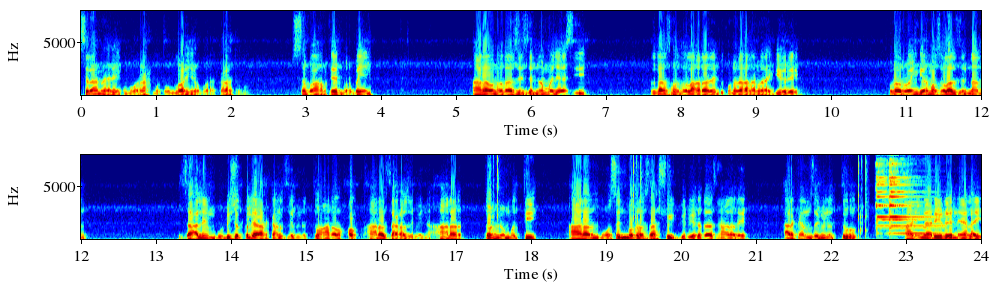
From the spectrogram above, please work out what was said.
السلام عليكم ورحمة الله وبركاته صباح الخير مربين أرى ونرى جنة مجاسي الله سبحانه وتعالى أرى بكون أرى أرى مراكيوري পুরা রোহিঙ্গার মশলা জিন্নান জালিম বুডি সকলে আর কান জমিন তো আর হক আর জাগা জমিন আর দম সম্পত্তি আর মসজিদ মাদ্রাসা শহীদ বীর হেরত আছে আর আর কান জমিন তো খাড়ি মারি রে নেলাই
